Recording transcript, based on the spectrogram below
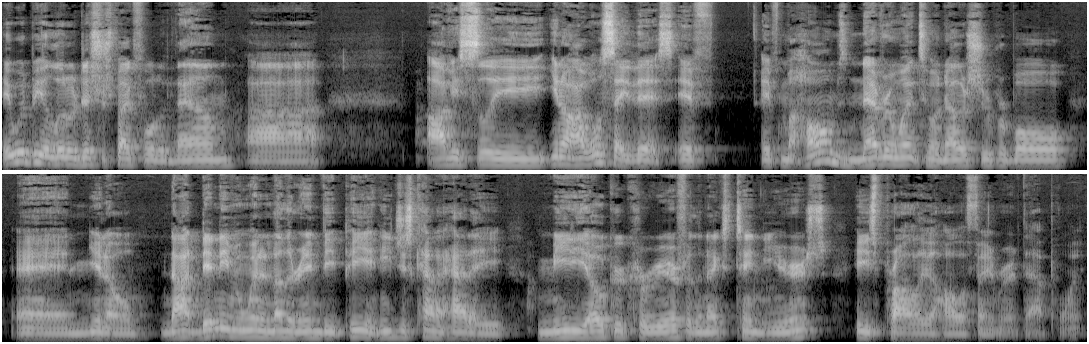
it would be a little disrespectful to them. Uh, obviously you know I will say this. If if Mahomes never went to another Super Bowl and you know not didn't even win another MVP and he just kind of had a mediocre career for the next 10 years he's probably a Hall of Famer at that point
